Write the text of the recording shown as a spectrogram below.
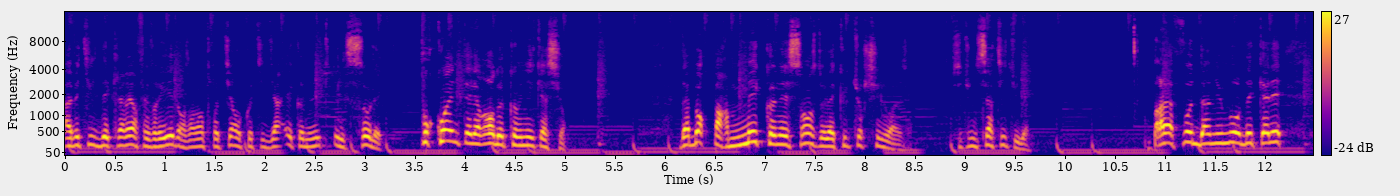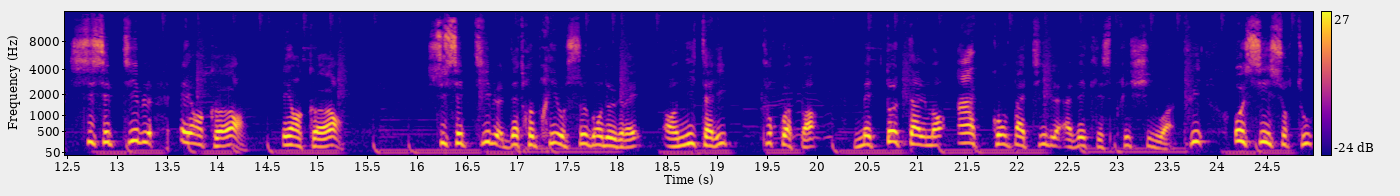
avait-il déclaré en février dans un entretien au quotidien économique Il Soleil. Pourquoi une telle erreur de communication? D'abord par méconnaissance de la culture chinoise. C'est une certitude. Par la faute d'un humour décalé, susceptible, et encore, et encore, susceptible d'être pris au second degré. En Italie, pourquoi pas, mais totalement incompatible avec l'esprit chinois. Puis aussi et surtout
